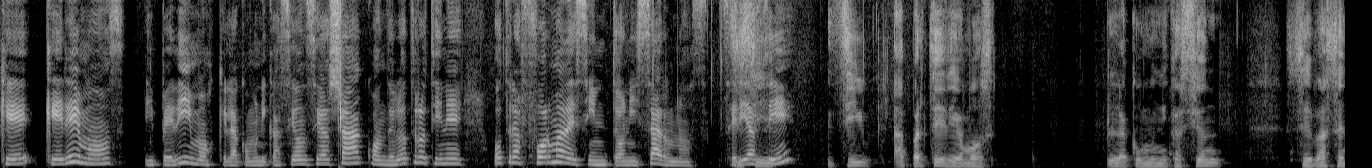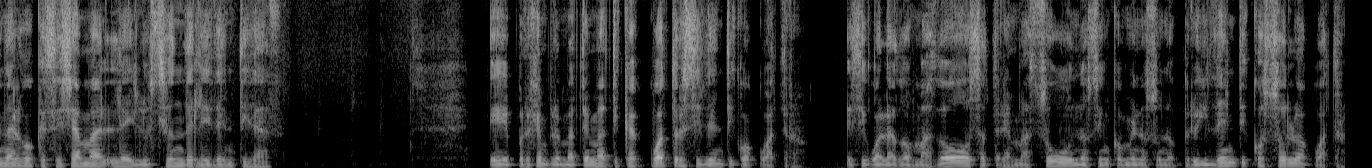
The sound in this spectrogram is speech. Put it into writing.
que queremos y pedimos que la comunicación sea ya cuando el otro tiene otra forma de sintonizarnos. ¿Sería así? Sí, aparte, digamos, la comunicación se basa en algo que se llama la ilusión de la identidad. Eh, por ejemplo, en matemática 4 es idéntico a 4. Es igual a 2 más 2, a 3 más 1, 5 menos 1, pero idéntico solo a 4.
